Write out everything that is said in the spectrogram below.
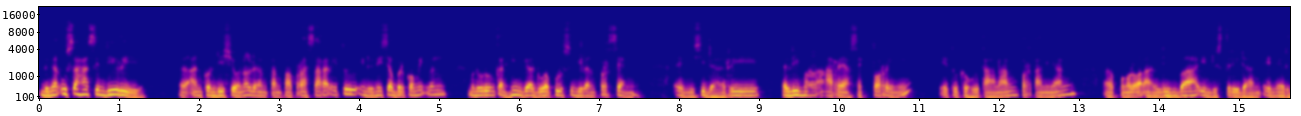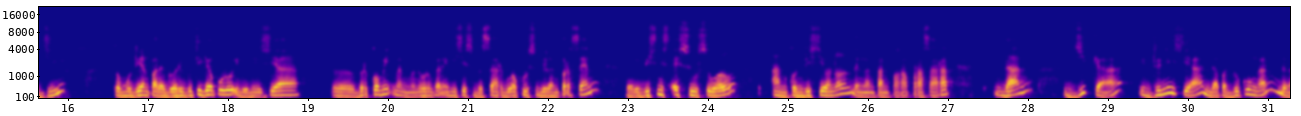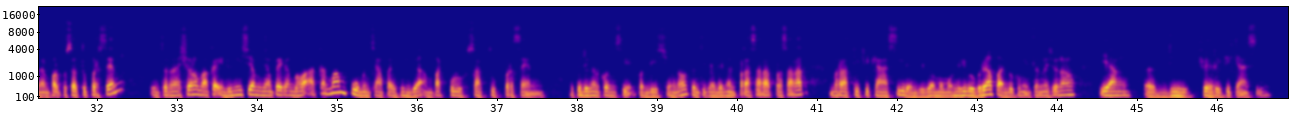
dengan usaha sendiri unconditional dengan tanpa prasyarat itu Indonesia berkomitmen menurunkan hingga 29 persen emisi dari lima area sektor ini yaitu kehutanan, pertanian, uh, pengelolaan limbah, industri dan energi. Kemudian pada 2030 Indonesia uh, berkomitmen menurunkan emisi sebesar 29% dari bisnis as usual, unconditional dengan tanpa prasyarat dan jika Indonesia dapat dukungan dengan 41 persen internasional maka Indonesia menyampaikan bahwa akan mampu mencapai hingga 41 persen. Itu dengan kondisional tentunya dengan prasyarat-prasyarat meratifikasi dan juga memenuhi beberapa dokumen internasional yang eh, diverifikasi.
